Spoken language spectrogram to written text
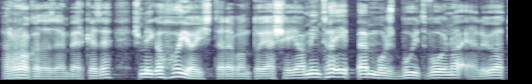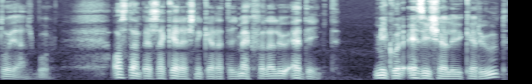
Ragad az ember keze, és még a haja is tele van tojáshéjjal, mintha éppen most bújt volna elő a tojásból. Aztán persze keresni kellett egy megfelelő edényt. Mikor ez is előkerült,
